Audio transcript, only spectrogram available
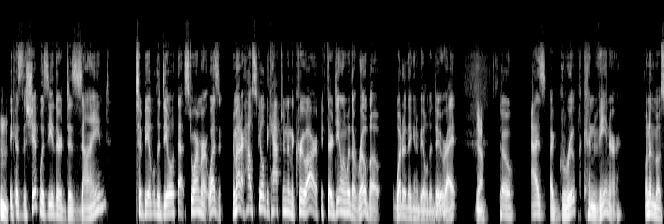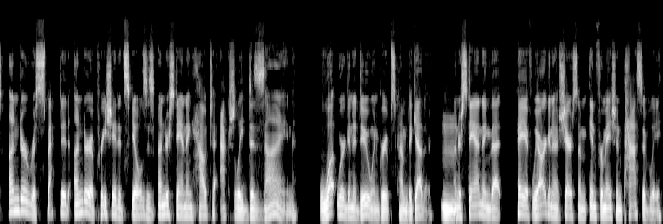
Hmm. Because the ship was either designed to be able to deal with that storm or it wasn't. No matter how skilled the captain and the crew are, if they're dealing with a rowboat, what are they going to be able to do, right? Yeah. So, as a group convener, one of the most under respected, underappreciated skills is understanding how to actually design what we're going to do when groups come together. Mm. Understanding that, hey, if we are going to share some information passively,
